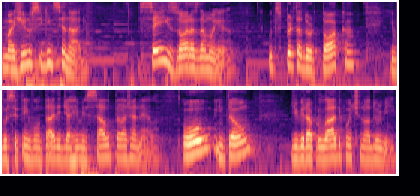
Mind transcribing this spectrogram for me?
imagine o seguinte cenário: 6 horas da manhã. O despertador toca e você tem vontade de arremessá-lo pela janela. Ou, então, de virar para o lado e continuar a dormir.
